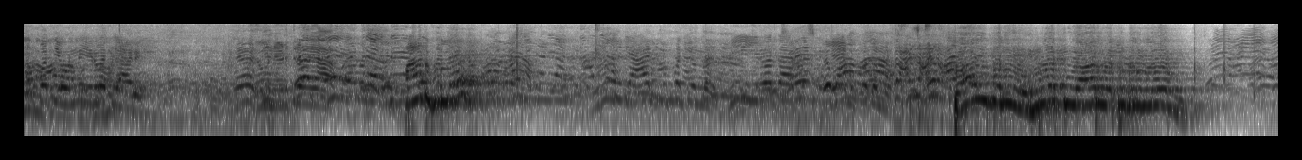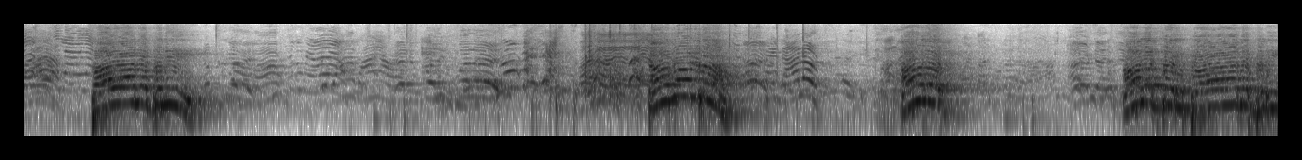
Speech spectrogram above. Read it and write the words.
முப்பத்தி ஒண்ணு இருபத்தி ஆறு. பாட்டு சொல்லு. பாய்பலி இருபத்தி ஆறு வெற்றி பெறுகிறோம் பாயான புலி கமாண்டா ஆலட் பாயான புலி.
